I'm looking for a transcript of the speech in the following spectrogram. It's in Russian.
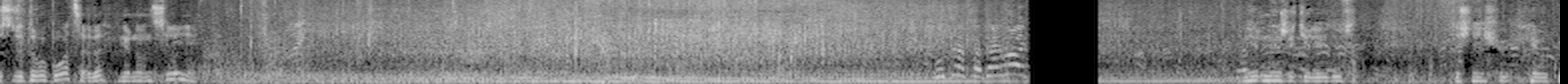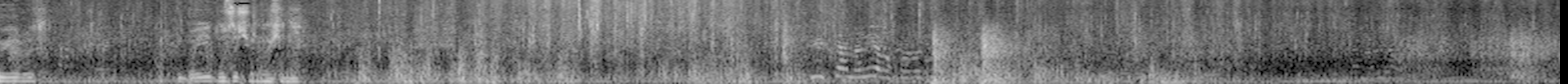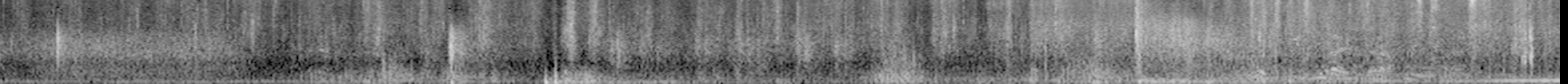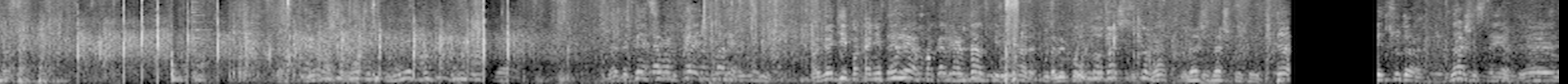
Сейчас идет эвакуация, да, мирного населения. Мирные жители идут, точнее их эвакуируют. Бои идут за Чернухина. Погоди, пока не пуляем, пока гражданский не надо. Далеко. Дальше, дальше Отсюда наши стоят. Э,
